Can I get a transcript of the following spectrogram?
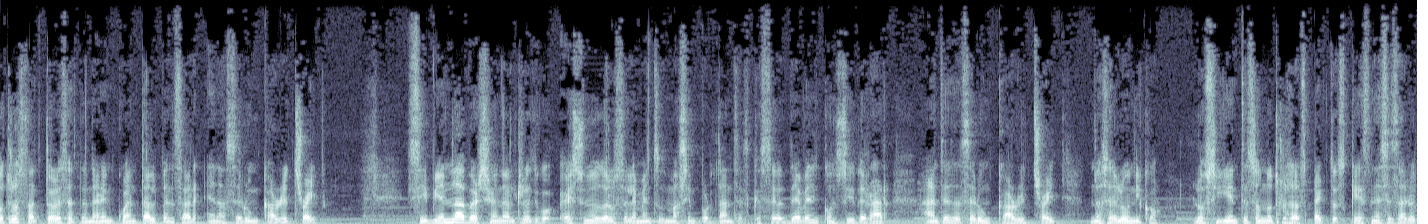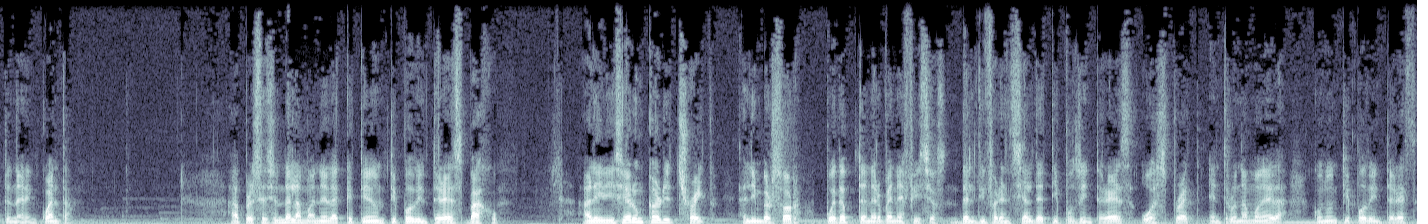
Otros factores a tener en cuenta al pensar en hacer un carry trade. Si bien la aversión al riesgo es uno de los elementos más importantes que se deben considerar antes de hacer un carry trade, no es el único. Los siguientes son otros aspectos que es necesario tener en cuenta. Apreciación de la moneda que tiene un tipo de interés bajo. Al iniciar un carry trade, el inversor puede obtener beneficios del diferencial de tipos de interés o spread entre una moneda con un tipo de interés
